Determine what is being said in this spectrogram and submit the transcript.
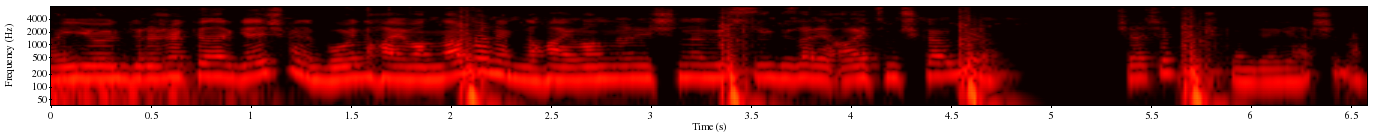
Ayıyı öldürecek kadar gelişmedi. Bu oyunda hayvanlar da önemli. Hayvanların içinden bir sürü güzel item çıkabiliyor. Çerçeve çıkabiliyor gerçi de.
